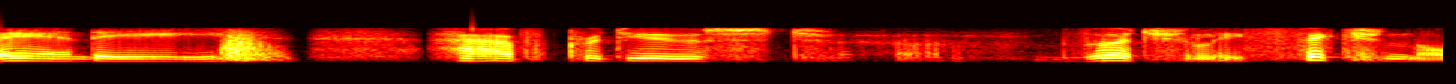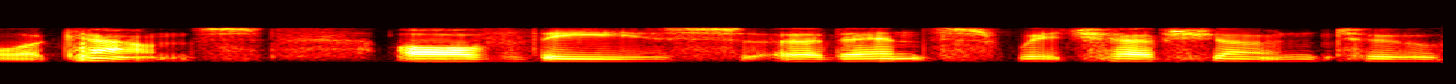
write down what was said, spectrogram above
A&E have produced uh, virtually fictional accounts of these events, which have shown to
